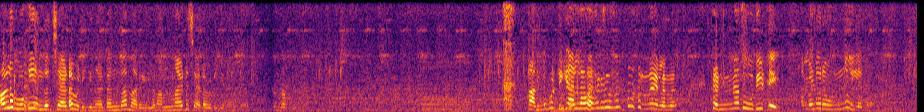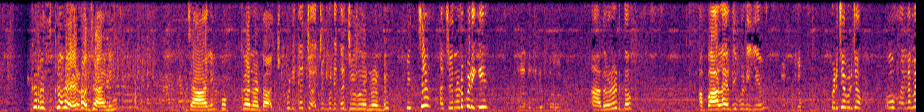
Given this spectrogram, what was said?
അവളുടെ മുടി എന്തോ ചെട പിടിക്കുന്ന കേട്ടോ. എന്താണെന്നറിയില്ല നന്നായിട്ട് ചെട പിടിക്കുന്നുണ്ട്. എന്താ കണ്ണു കണ്ണ് പൊട്ടിക്കല്ല പറഞ്ഞത്. ഒന്നുമില്ലെന്ന്. കണ്ണിനകത്ത് ഊതിയിട്ടേ. അമ്മയോട് പറയാം ഒന്നുമില്ലെന്ന്. റിസ്ക് വേണോ ജാനി? ജാനി പൊക്കാണ് കേട്ടോ അച്ചു പിടിക്കച്ചു അച്ചു പിടിക്കച്ചു എന്ന് പറഞ്ഞുകൊണ്ട് പിച്ച് അച്ഛനോട് പിടിക്ക്. അതോടെ എടുത്തോ. അപ്പൊ ആളെത്തി പിടിക്കും. പിടിച്ചോ പിടിച്ചോ. ഓ അമ്മ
